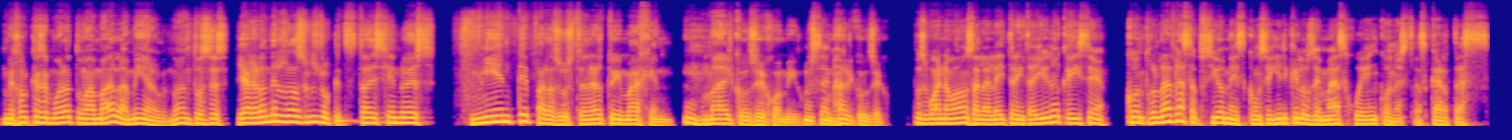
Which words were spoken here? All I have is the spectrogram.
Mejor que se muera tu mamá a la mía, güey, ¿no? Entonces, Y a grandes rasgos lo que te está diciendo es miente para sostener tu imagen. Mal consejo, amigo. Exacto. Mal consejo. Pues bueno, vamos a la ley 31 que dice controlar las opciones, conseguir que los demás jueguen con nuestras cartas.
